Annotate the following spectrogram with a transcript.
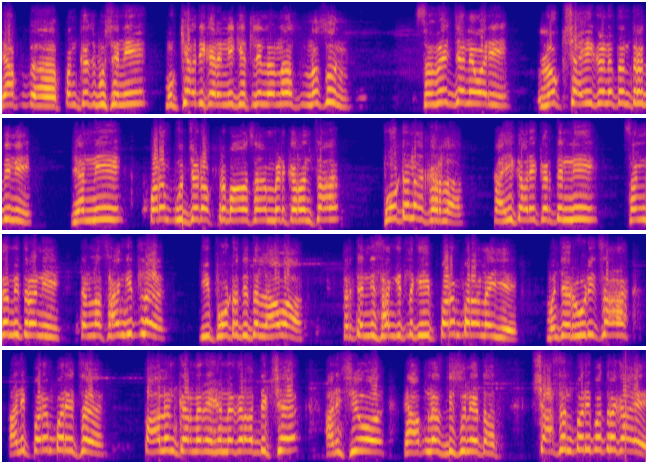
या पंकज भुसेनी मुख्य अधिकाऱ्यांनी घेतलेला नसून सव्वीस जानेवारी लोकशाही गणतंत्र दिनी यांनी परमपूज्य डॉक्टर बाबासाहेब आंबेडकरांचा फोटो नाकारला. काही कार्यकर्त्यांनी संघमित्रांनी त्यांना सांगितलं की फोटो तिथं लावा. तर त्यांनी सांगितलं की ही परंपरा नाहीये. म्हणजे रूढीचा आणि परंपरेचं पालन करणारे हे नगराध्यक्ष आणि सीओ हे आपणास दिसून येतात. शासन परिपत्रक आहे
